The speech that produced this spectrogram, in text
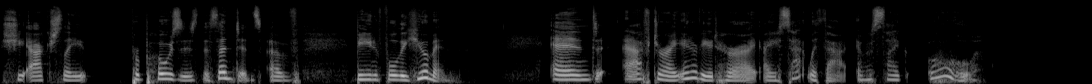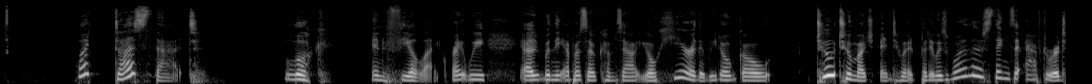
she actually proposes the sentence of being fully human. And after I interviewed her, I, I sat with that and was like, oh, what does that look and feel like, right? We, uh, when the episode comes out, you'll hear that we don't go too too much into it but it was one of those things that afterwards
